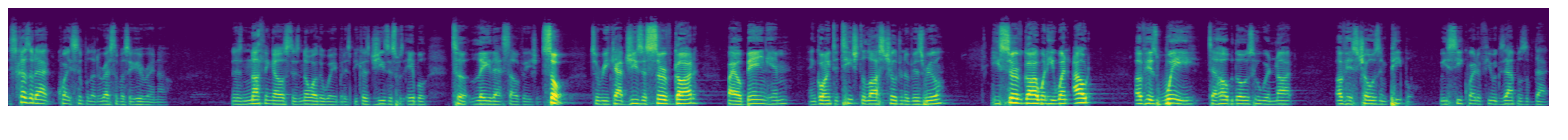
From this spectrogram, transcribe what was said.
it's because of that, quite simple, that the rest of us are here right now. There's nothing else, there's no other way, but it's because Jesus was able to lay that salvation. So, to recap, Jesus served God by obeying him and going to teach the lost children of Israel. He served God when he went out of his way to help those who were not of his chosen people. We see quite a few examples of that.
